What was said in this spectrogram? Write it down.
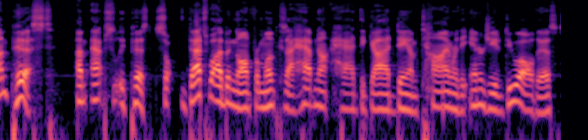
I'm pissed. I'm absolutely pissed. So that's why I've been gone for a month because I have not had the goddamn time or the energy to do all this.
